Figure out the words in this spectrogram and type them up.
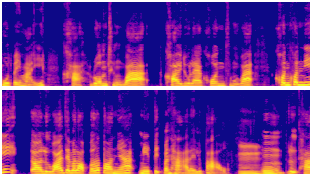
พูดไว้ไหมค่ะ รวมถึงว่าคอยดูแลคนสมมุติว่าคนคนนี้เอ่อหรือว่า developer ตอนเนี้ยมีติดปัญหาอะไรหรือเปล่า อืมอืมหรือถ้า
